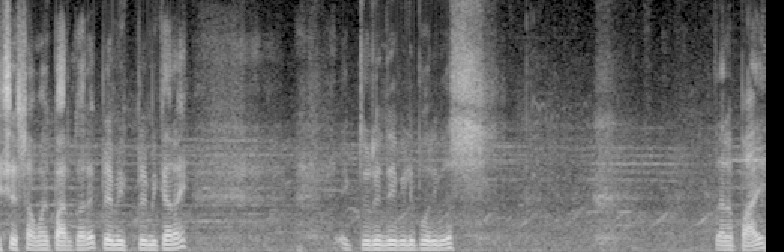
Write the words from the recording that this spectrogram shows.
এসে সময় পার করে, প্রেমিক প্রেমিকারাই। একটু নিরিবিলি পরিবেশ তারা পায়।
